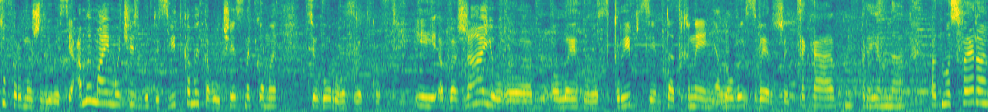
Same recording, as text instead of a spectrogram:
суперможливості. А ми маємо честь бути свідками та учасниками цього розвитку. І бажаю е, Олегу Скрипці натхнення нових звершень. така приємна атмосфера,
